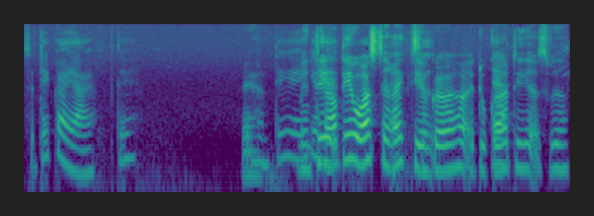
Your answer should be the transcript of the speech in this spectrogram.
Så det gør jeg. Det, Ja. Men det er Men det, det er jo også det rigtige altid. at gøre, at du gør Ja. ja. det og så videre.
